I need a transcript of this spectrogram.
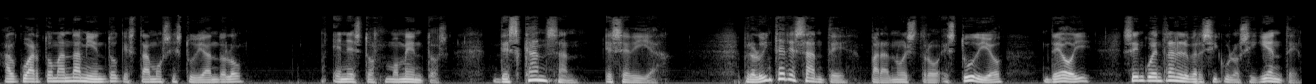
al cuarto mandamiento que estamos estudiándolo en estos momentos. Descansan ese día. Pero lo interesante para nuestro estudio de hoy se encuentra en el versículo siguiente,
